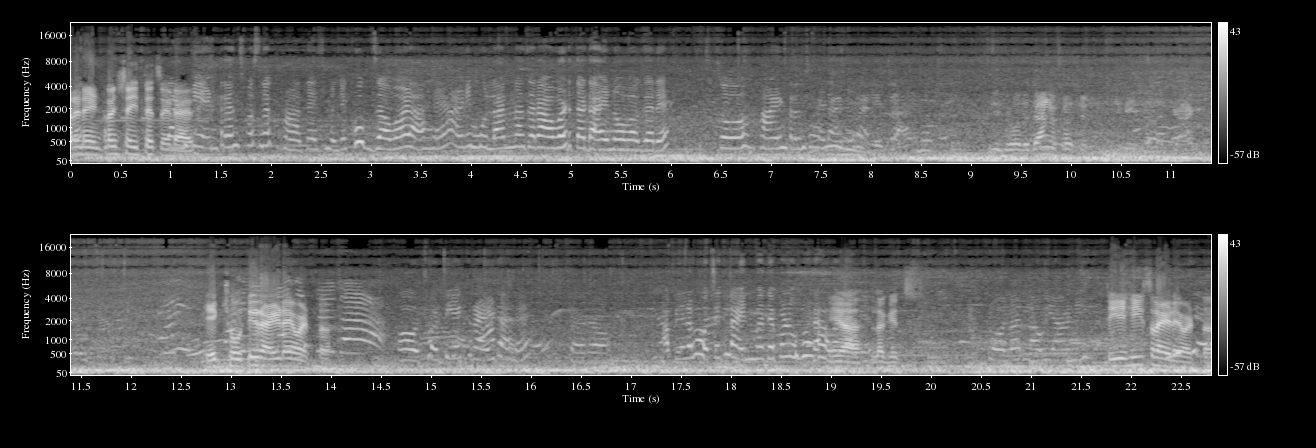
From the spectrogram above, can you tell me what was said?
कारण एंट्रन्सच्या इथेच आहे डायरेक्ट एंट्रन्सपासून हा तेच म्हणजे खूप जवळ आहे आणि मुलांना जरा आवडतं डायनो वगैरे. सो हा एंट्रन्स आहे डायनो व्हॅलीचा. एक छोटी राईड आहे वाटतं. हो छोटी एक राईड आहे. तर आपल्याला बहुतेक लाईन मध्ये पण उभं राहावं या लगेच. स्ट्रोलर लावूया आणि ती हीच राईड आहे वाटतं.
